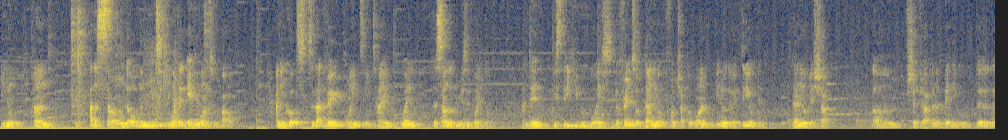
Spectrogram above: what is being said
you know? And at the sound of the music, he wanted everyone to bow. And it got to that very point in time when the sound of the music went up. And then these three Hebrew boys, the friends of Daniel from chapter 1, you know, there were three of them Daniel, Meshach, um, Shadrach, and Abednego, the, the,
